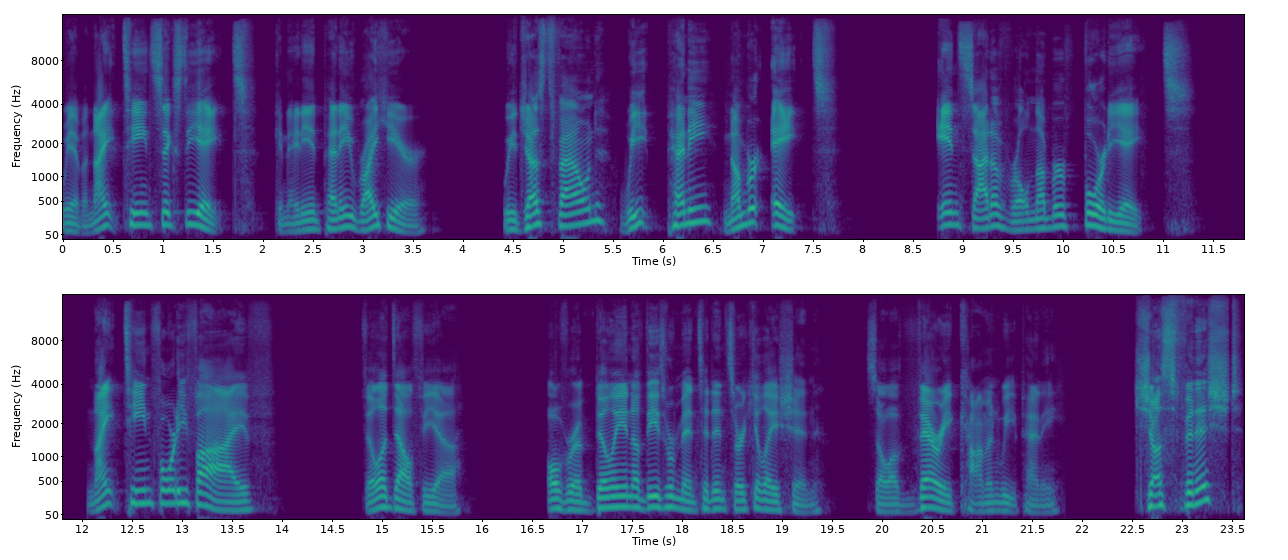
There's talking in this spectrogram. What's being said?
We have a 1968 Canadian penny right here. We just found wheat penny number eight inside of roll number 48. 1945 Philadelphia. Over a billion of these were minted in circulation, so a very common wheat penny. Just finished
